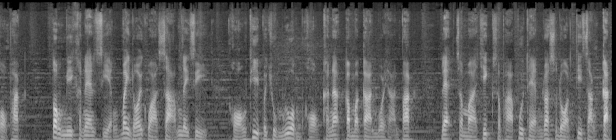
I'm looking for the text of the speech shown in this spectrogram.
ของพรรคต้องมีคะแนนเสียงไม่น้อยกว่า 3 ใน 4 ของที่ประชุมร่วมของคณะกรรมการบริหารพรรคและสมาชิกสภาผู้แทนราษฎรที่สังกัด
